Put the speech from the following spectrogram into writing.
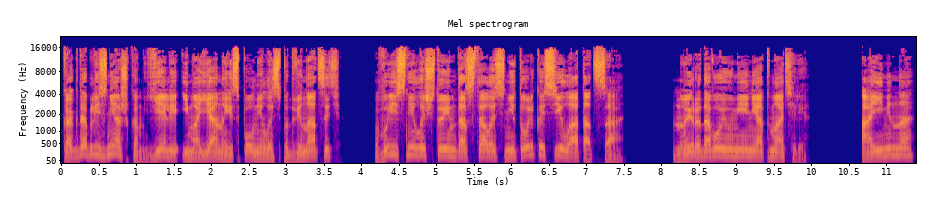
Когда близняшкам Еле и Маяна исполнилось по 12, выяснилось, что им досталась не только сила от отца, но и родовое умение от матери. А именно,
